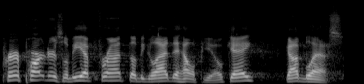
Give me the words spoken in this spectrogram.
prayer partners will be up front. They'll be glad to help you, okay? God bless.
